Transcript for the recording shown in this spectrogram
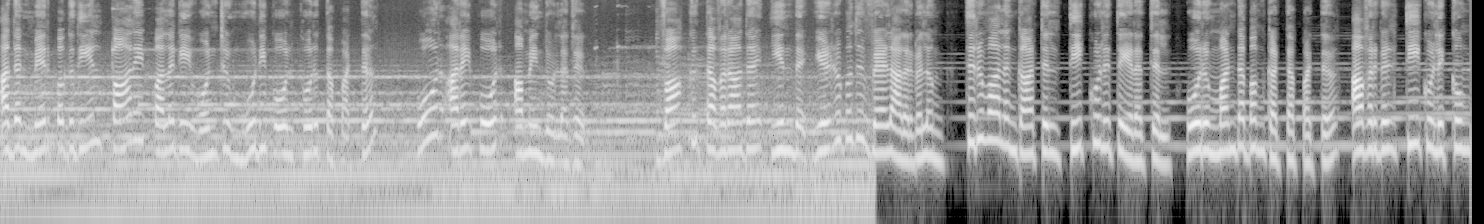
அதன் மேற்பகுதியில் பாறை பலகை ஒன்று மூடி போல் பொருத்தப்பட்டு ஓர் அறை போர் அமைந்துள்ளது. வாக்கு தவறாத இந்த எழுபது வேளாளர்களும் திருவாலங்காட்டில் தீக்குளித்த இடத்தில் ஒரு மண்டபம் கட்டப்பட்டு அவர்கள் தீக்குளிக்கும்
